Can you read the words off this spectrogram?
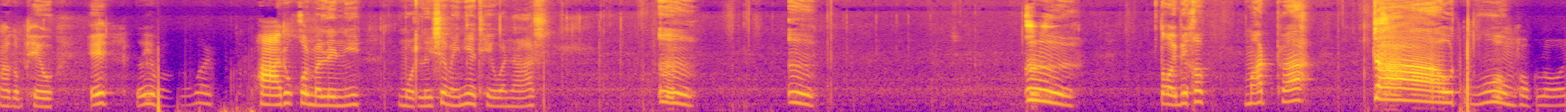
มากับเทล เอ๊ะแล้วอย่าบอกนะว่าพาทุกคนมาเลนนี้ หมดเลยใช่ไหมเนี่ยเทวานัสเออ เอออ ต่อยไปครับ มัดพระ เจ้าตูมหกร้อย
